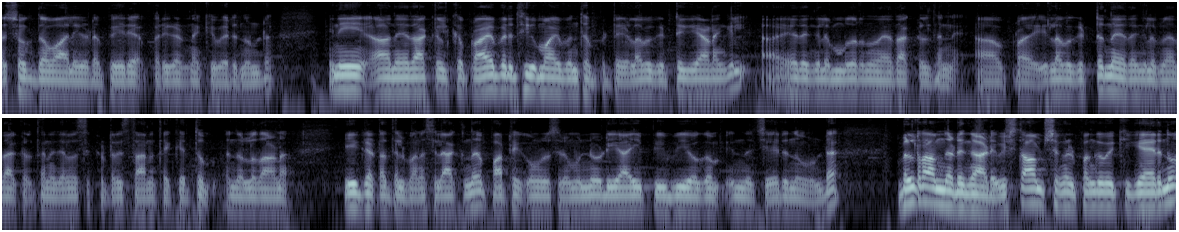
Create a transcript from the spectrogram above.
അശോക് ദവാലയുടെ പേര് പരിഗണനയ്ക്ക് വരുന്നുണ്ട്. ഇനി നേതാക്കൾക്ക് പ്രായപരിധിയുമായി ബന്ധപ്പെട്ട് ഇളവ് കിട്ടുകയാണെങ്കിൽ ഏതെങ്കിലും മുതിർന്ന നേതാക്കൾ തന്നെ ഇളവ് കിട്ടുന്ന ഏതെങ്കിലും നേതാക്കൾ തന്നെ ജനറൽ സെക്രട്ടറി സ്ഥാനത്തേക്ക് എത്തും എന്നുള്ളതാണ് ഈ ഘട്ടത്തിൽ മനസ്സിലാക്കുന്നത്. പാർട്ടി കോൺഗ്രസിന് മുന്നോടിയായി പി യോഗം ഇന്ന് ചേരുന്നുമുണ്ട്. ബൽറാം നെടുങ്ങാടി വിശദാംശങ്ങൾ പങ്കുവയ്ക്കുകയായിരുന്നു.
